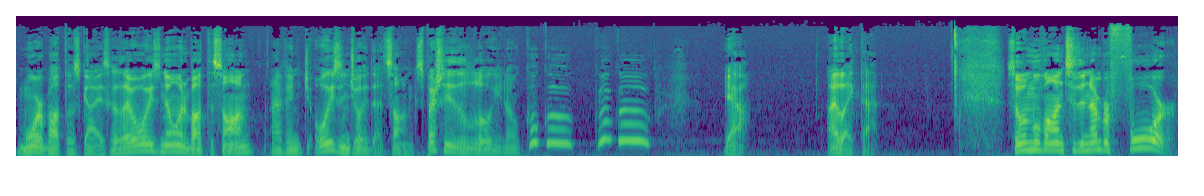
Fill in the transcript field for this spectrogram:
more about those guys because I've always known about the song, and I've en- always enjoyed that song, especially the little, you know, cuckoo, cuckoo. Yeah, I like that. So we'll move on to the number four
